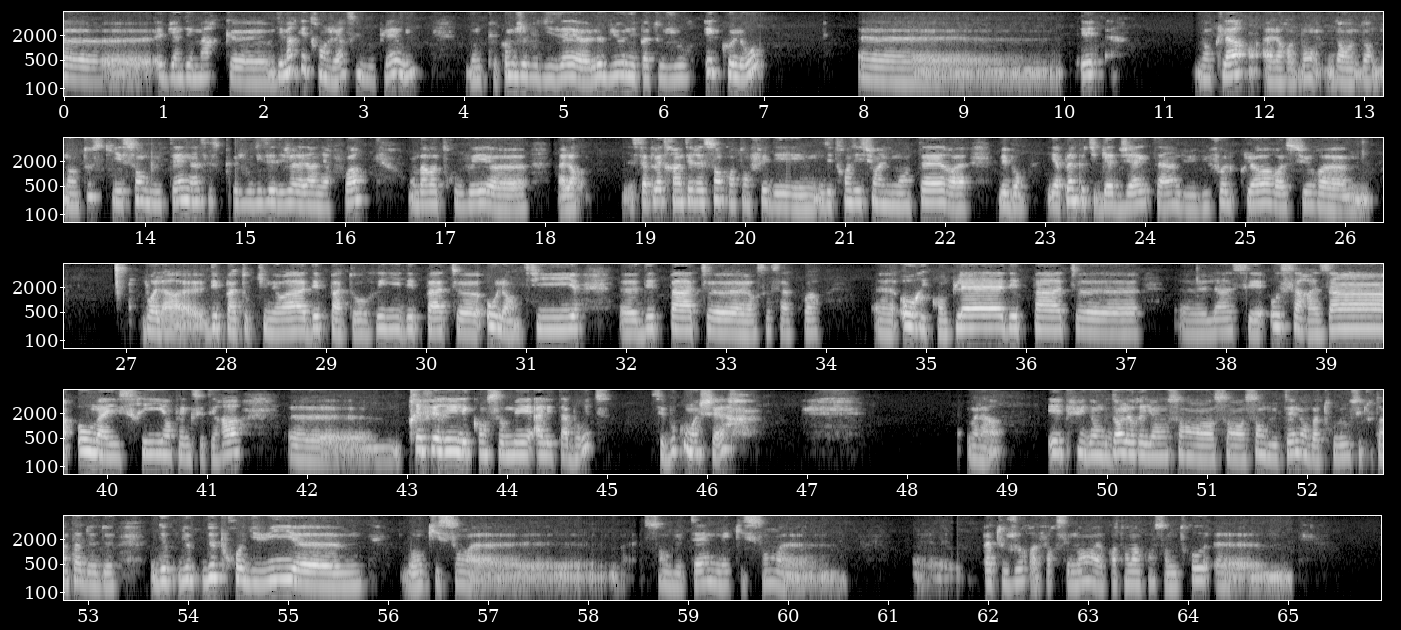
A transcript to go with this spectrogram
eh bien, des, marques, des marques étrangères, s'il vous plaît, oui. Donc, comme je vous disais, le bio n'est pas toujours écolo. et donc là, alors bon, dans, tout ce qui est sans gluten, hein, c'est ce que je vous disais déjà la dernière fois, on va retrouver, alors ça peut être intéressant quand on fait des, transitions alimentaires, euh, mais bon, il y a plein de petits gadgets, hein, du, folklore sur euh, voilà, des pâtes au quinoa, des pâtes au riz, des pâtes euh, aux lentilles, des pâtes, alors Au riz complet, des pâtes, là c'est au sarrasin, au maïs riz, enfin etc. préférez les consommer à l'état brut, c'est beaucoup moins cher. Voilà. Et puis, donc, dans le rayon sans, gluten, on va trouver aussi tout un tas de, produits euh, qui sont, euh, sans gluten, mais qui sont pas toujours forcément, quand on en consomme trop,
